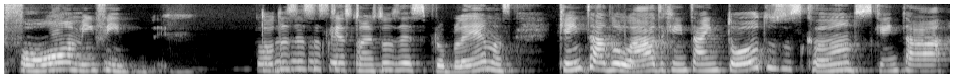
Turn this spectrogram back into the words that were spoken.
fome, enfim, todas essas questões, todos esses problemas, quem está do lado, quem está em todos os cantos, quem está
